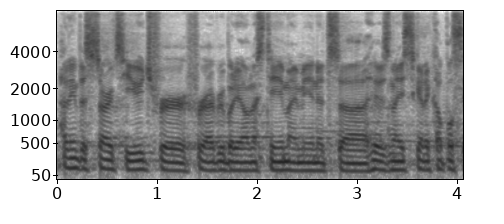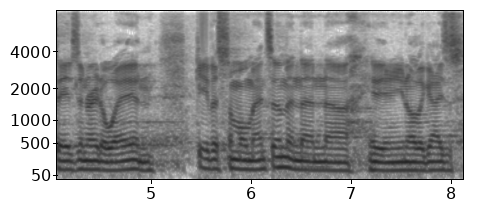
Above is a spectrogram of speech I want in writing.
I think the start's huge for, for everybody on this team. I mean, it's uh, it was nice to get a couple saves in right away and gave us some momentum. And then uh, you know the guys,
